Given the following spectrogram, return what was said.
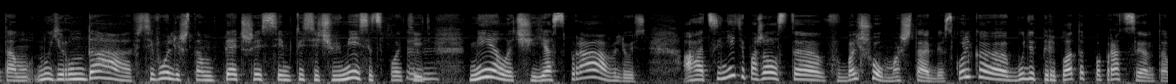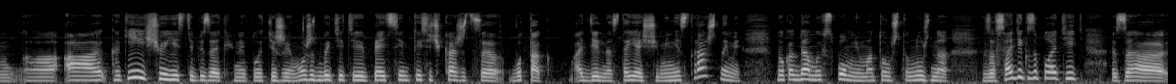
там, ну, ерунда, всего лишь там 5, 6, 7 тысяч в месяц платить, мелочи, я справлюсь. А оцените, пожалуйста, в большом масштабе, сколько будет переплата по процентам, а а какие еще есть обязательные платежи. Может быть, эти 5-7 тысяч кажется вот так отдельно стоящими не страшными, но когда мы вспомним о том, что нужно за садик заплатить, за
